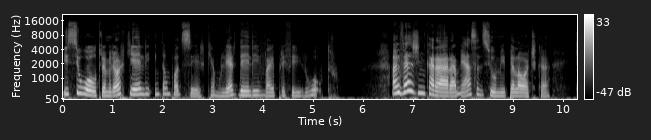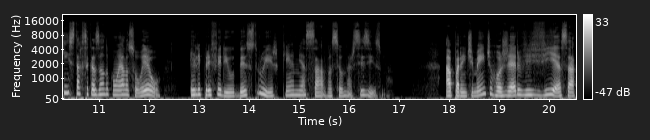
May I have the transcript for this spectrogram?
E se o outro é melhor que ele, então pode ser que a mulher dele vai preferir o outro. Ao invés de encarar a ameaça de ciúme pela ótica quem está se casando com ela sou eu, ele preferiu destruir quem ameaçava seu narcisismo. Aparentemente, Rogério vivia essa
